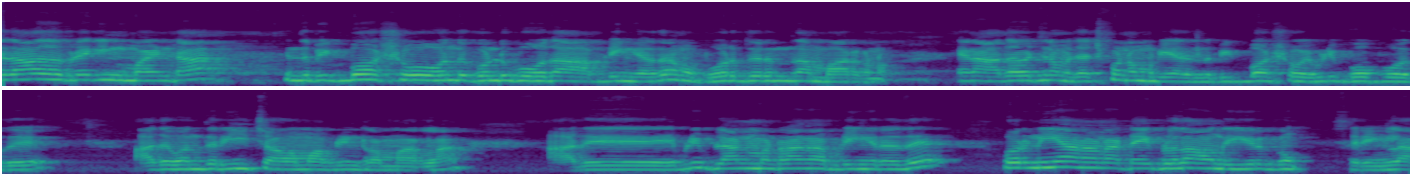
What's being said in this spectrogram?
ஏதாவது பிரேக்கிங் பாயிண்ட்டாக இந்த பிக் பாஸ் ஷோ வந்து கொண்டு போகுதா அப்படிங்கிறத நம்ம பொறுத்து இருந்து தான் பார்க்கணும். ஏன்னா அதை வச்சு நம்ம ஜட்ஜ் பண்ண முடியாது. இந்த பிக் பாஸ் ஷோ எப்படி போக போகுது அது வந்து ரீச் ஆகுமா அப்படின்ற மாதிரிலாம். அது எப்படி பிளான் பண்ணுறாங்க அப்படிங்கிறது ஒரு நியா நானா டைப்பில் தான் வந்து இருக்கும். சரிங்களா?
